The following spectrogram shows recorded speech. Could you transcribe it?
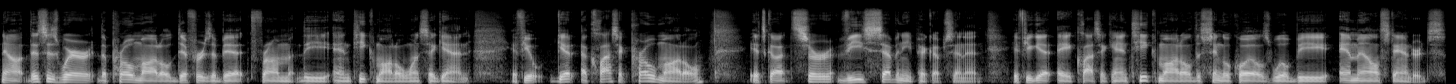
Now, this is where the Pro model differs a bit from the Antique model once again. If you get a Classic Pro model, it's got Suhr V70 pickups in it. If you get a Classic Antique model, the single coils will be ML standards.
